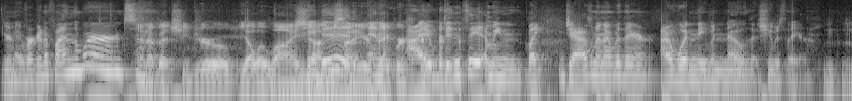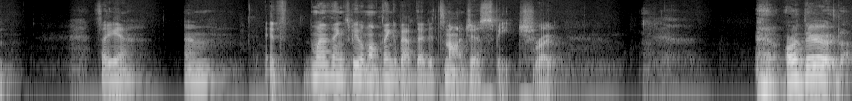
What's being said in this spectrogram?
You're never going to find the words." And I bet she drew a yellow line She down did, your side of your and paper. I didn't see it. I mean, like Jasmine over there, I wouldn't even know that she was there. Mm-hmm. So yeah, um, it's one of the things people don't think about that it's not just speech. right. Are there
